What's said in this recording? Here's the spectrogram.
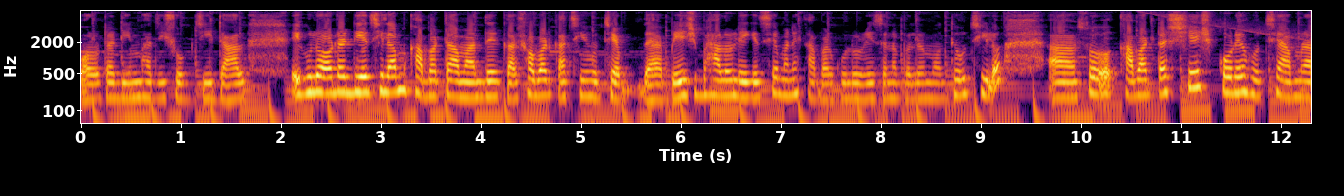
পরোটা, ডিম ভাজি, সবজি, ডাল এগুলো অর্ডার দিয়েছিলাম। খাবারটা আমাদের সবার কাছে হচ্ছে বেশ ভালো লেগেছে। মানে খাবারগুলো রিজনেবলের মধ্যেও ছিল। সো খাবারটা শেষ করে হচ্ছে আমরা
